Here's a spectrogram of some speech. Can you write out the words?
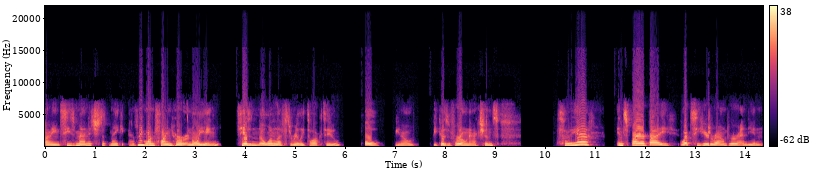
I mean, she's managed to make everyone find her annoying. She has no one left to really talk to. All, you know, because of her own actions. So, yeah, inspired by what she hears around her and the,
